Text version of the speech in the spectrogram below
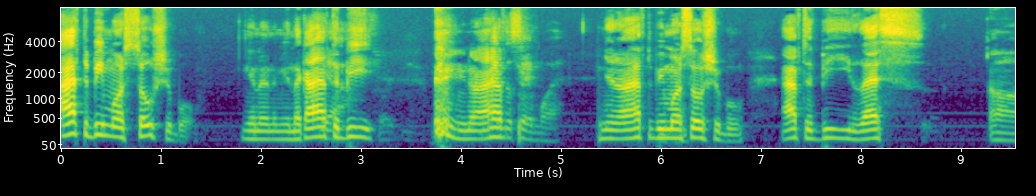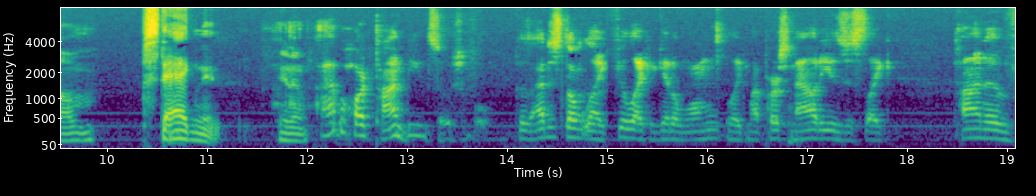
I have to be more sociable. You know what I mean? Like I have to Yeah. be, you know, I I have the same way. you know, I have to be more sociable. I have to be less um stagnant, you know. I have a hard time being sociable because I just don't like feel like I get along. Like my personality is just like kind of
